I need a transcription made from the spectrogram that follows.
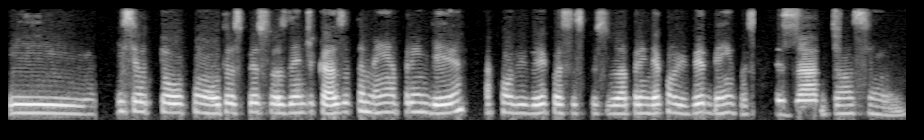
E e se eu estou com outras pessoas dentro de casa, também aprender a conviver com essas pessoas, aprender a conviver bem com essas Exato. Então, assim,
